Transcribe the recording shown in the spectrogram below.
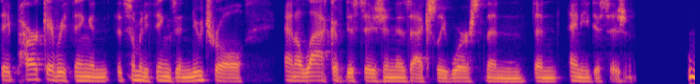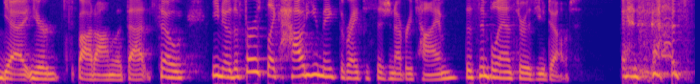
they park everything and so many things in neutral and a lack of decision is actually worse than than any decision. Yeah you're spot on with that. So you know the first like how do you make the right decision every time? The simple answer is you don't. And that's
